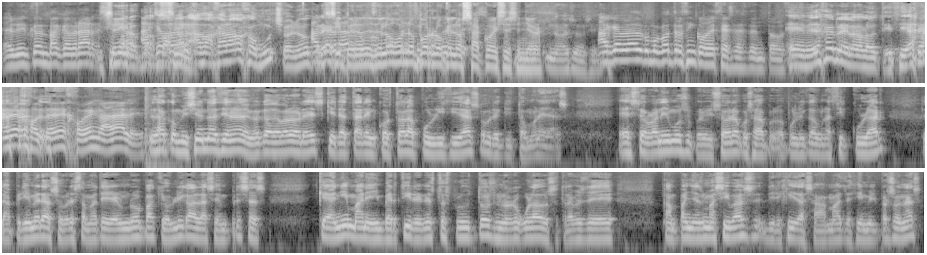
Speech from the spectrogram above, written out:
El Bitcoin va a quebrar. Sí, Bueno, ba- quebrado, bajar- a bajar ha bajado mucho, ¿no? Sí, pero desde luego no por lo que lo sacó ese señor. No, eso sí. ha quebrado como cuatro o cinco veces desde entonces. Eh, ¿Me dejas leer la noticia? Te dejo, te dejo, venga, dale. La Comisión Nacional de Mercado de Valores quiere atar en corto a la publicidad sobre criptomonedas. Este organismo supervisora pues, ha ha publicado una circular, la primera sobre esta materia en Europa, que obliga a las empresas que animan a invertir en estos productos no regulados a través de campañas masivas dirigidas a más de 100.000 personas,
